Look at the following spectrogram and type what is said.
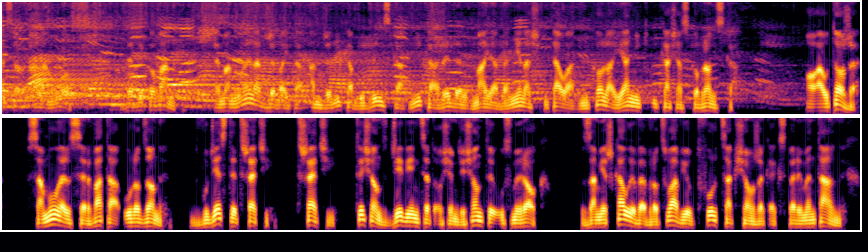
Profesor. Dedykowany. Emanuela Grzebajka, Angelika Budzyńska, Nika Rydel, Maja Daniela Świtała, Nikola Janik i Kasia Skowrońska. O autorze. Samuel Serwata urodzony. 23. 3. 1988 rok. Zamieszkały we Wrocławiu twórca książek eksperymentalnych.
